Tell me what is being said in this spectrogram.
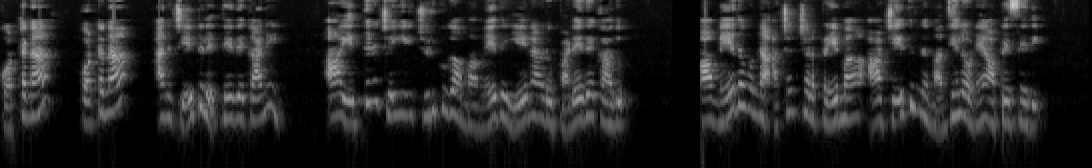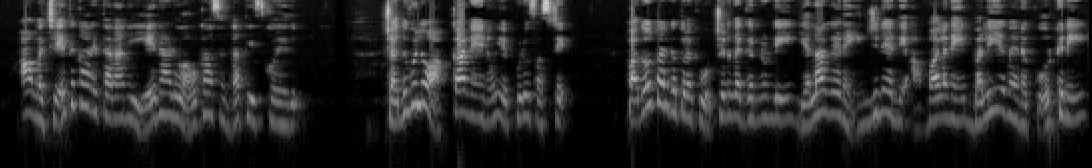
కొట్టనా కొట్టనా అని చేతులు ఎత్తేదే కాని ఆ ఎత్తిన చెయ్యి చురుకుగా మా మీద ఏనాడు పడేదే కాదు. ఆ మీద ఉన్న అచంచల ప్రేమ ఆ చేతుల్ని మధ్యలోనే ఆపేసేది. ఆమె చేతకానితనాన్ని ఏనాడు అవకాశంగా తీసుకోలేదు. చదువులో అక్క నేను ఎప్పుడూ ఫస్టే. పదో తరగతులకు వచ్చిన దగ్గర నుండి ఎలాగైనా ఇంజనీర్ని అవ్వాలనే బలీయమైన కోరికని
